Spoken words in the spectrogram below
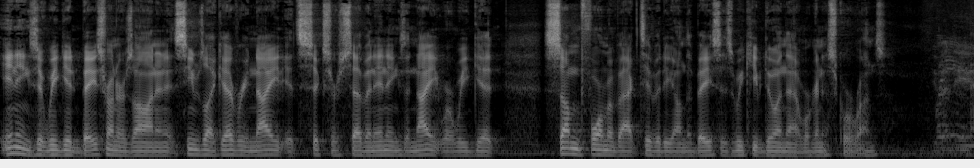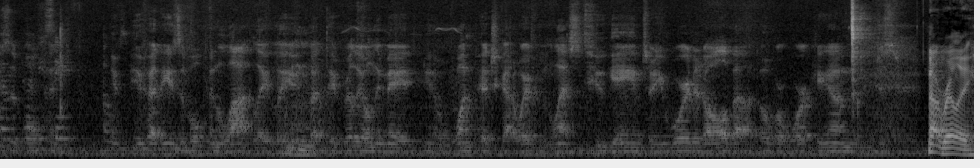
innings that we get base runners on, and it seems like every night it's six or seven innings a night where we get some form of activity on the bases. We keep doing that, we're going to score runs. You've had, to use the bullpen. Oh. You've, you've had to use the bullpen a lot lately, mm-hmm. but they've really only made you know one pitch got away from the last two games. Are you worried at all about overworking them? Just not really.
